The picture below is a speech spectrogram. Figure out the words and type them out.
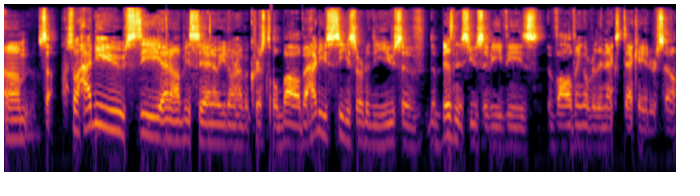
Um, so, so how do you see, and obviously I know you don't have a crystal ball, but how do you see sort of the use of the business use of EVs evolving over the next decade or so?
